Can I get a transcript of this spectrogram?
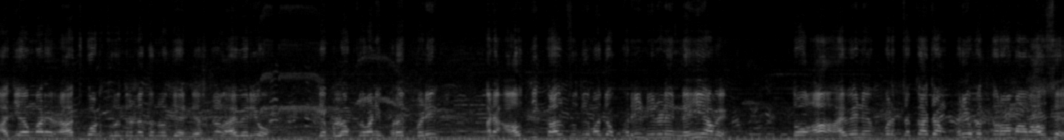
આજે અમારે રાજકોટ સુરેન્દ્રનગરનો જે નેશનલ હાઈવે રહ્યો તે બ્લોક કરવાની ફરજ પડી અને આવતીકાલ સુધીમાં જો ફરી નિર્ણય નહીં આવે તો આ હાઈવેને ઉપર ચક્કાજામ ફરી વખત કરવામાં આવશે.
